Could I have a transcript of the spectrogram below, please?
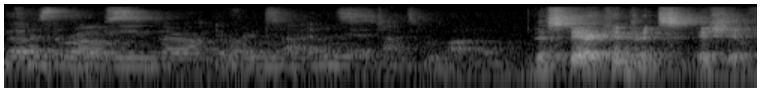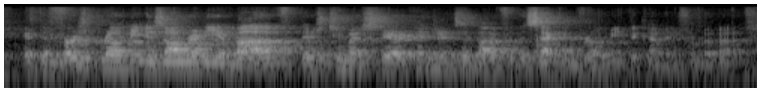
The Because the bromines are on different sides. it attacks from the bottom. The steric hindrance issue. If the first bromine is already above, there's too much steric hindrance above for the second bromine to come in from above.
